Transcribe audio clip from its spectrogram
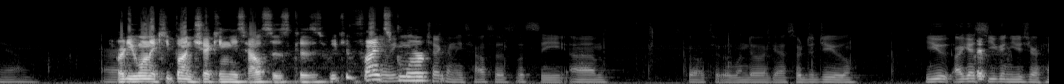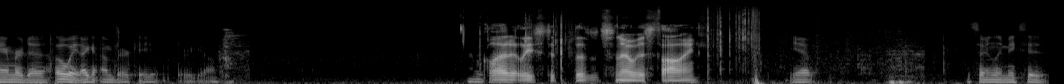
Yeah. Or do you want to keep on checking these houses? Because we can find yeah, we some can more. keep checking these houses. Let's see. Um, let's go out through the window, I guess. Or did you? You, I guess you can use your hammer to. Oh wait, I can unbarricade it. There we go. I'm glad at least it, the snow is thawing. Yep. It certainly makes it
